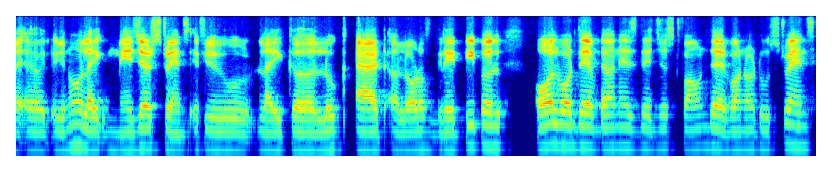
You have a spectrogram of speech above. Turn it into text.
uh, you know, like major strengths. If you like uh, look at a lot of great people, all what they have done is they just found their one or two strengths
